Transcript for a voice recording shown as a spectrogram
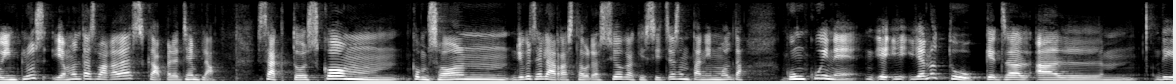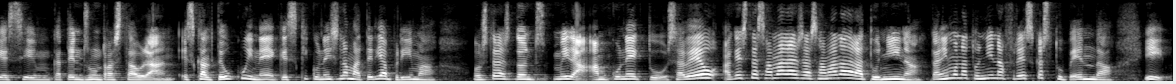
o inclús hi ha moltes vegades que, per exemple, sectors com, com són, jo què sé, la restauració, que aquí Sitges en tenim molta, que un cuiner, i, ja no tu, que ets el, el, diguéssim, que tens un restaurant, és que el teu cuiner, que és qui coneix la matèria prima, Ostres, doncs mira, em connecto. Sabeu, aquesta setmana és la setmana de la tonyina. Tenim una tonyina fresca estupenda. I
